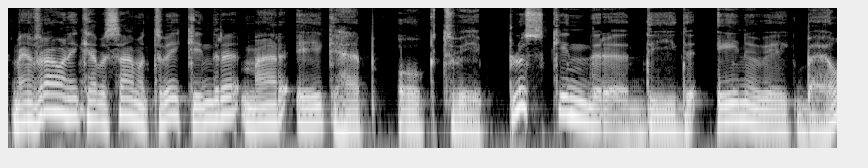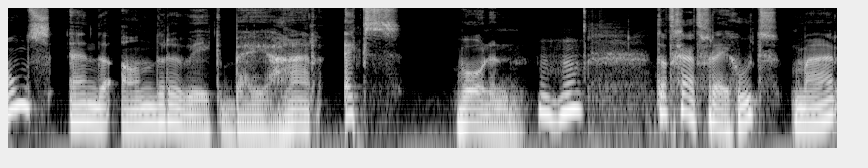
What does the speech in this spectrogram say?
Mijn vrouw en ik hebben samen twee kinderen, maar ik heb ook twee pluskinderen die de ene week bij ons en de andere week bij haar ex wonen. Dat gaat vrij goed, maar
